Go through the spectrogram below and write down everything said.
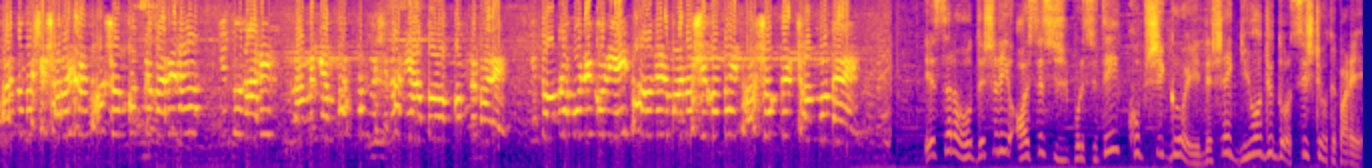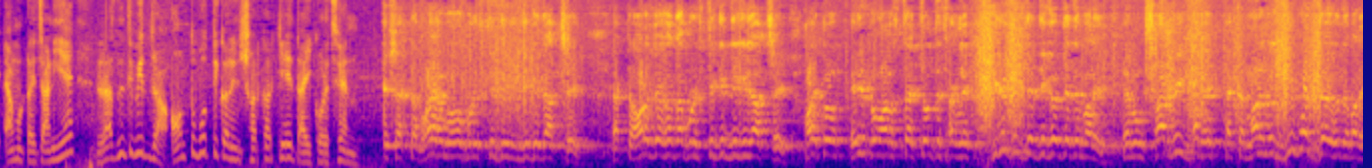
হয়তো বা সে সরাসরি ধর্ষণ করতে পারে না কিন্তু নারীর নামে ক্যাম্পাস থাকলে সেটা নিয়ে আন্দোলন করতে পারে কিন্তু আমরা মনে করি এই ধরনের মানসিকতাই ধর্ষকদের জন্ম দেয় এছাড়াও দেশের এই অস্থিতিশীল পরিস্থিতি খুব শীঘ্রই দেশে গৃহযুদ্ধ সৃষ্টি হতে পারে, এমনটাই জানিয়ে রাজনীতিবিদরা অন্তর্বর্তীকালীন সরকারকে দায়ী করেছেন। একটা ভয়াবহ পরিস্থিতির দিকে যাচ্ছে। একটা অরাজকতা পরিস্থিতির দিকে যাচ্ছে। হয়তো এইরকম অবস্থায় চলতে থাকলে গৃহযুদ্ধের দিকেও যেতে পারে এবং সার্বিকভাবে একটা মানবিক বিপর্যয় হতে পারে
